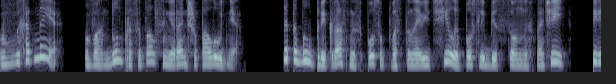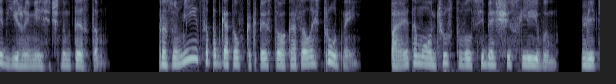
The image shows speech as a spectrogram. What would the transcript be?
В выходные Ван Дун просыпался не раньше полудня. Это был прекрасный способ восстановить силы после бессонных ночей перед ежемесячным тестом. Разумеется, подготовка к тесту оказалась трудной, поэтому он чувствовал себя счастливым, ведь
